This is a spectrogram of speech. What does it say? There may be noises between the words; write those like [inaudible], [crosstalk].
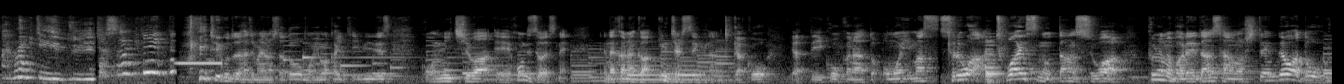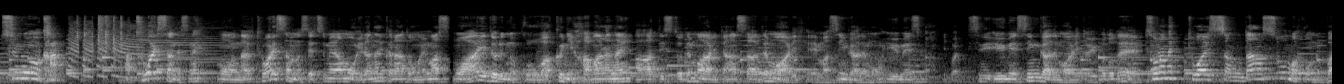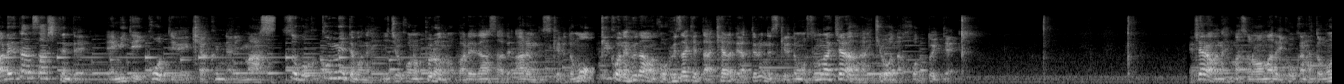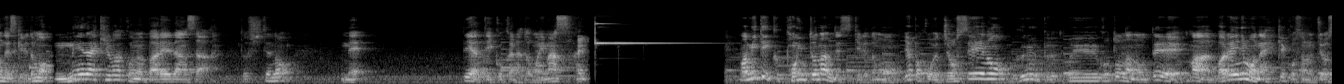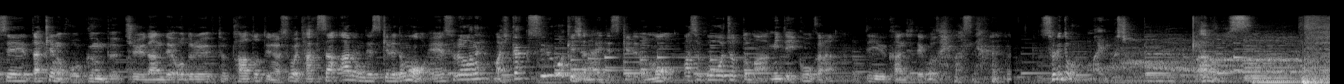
はい、ということで始まりました。どうも、今かい TV です。こんにちは。えー本日はですね、なかなか interesting な企画をやっていこうかなと思います。それは、TWICE のダンスは、プロのバレエダンサーの視点ではどう映るのか TWICE さんですね。もうな、TWICE さんの説明はもういらないかなと思います。もうアイドルのこう枠にはまらないアーティストでもあり、ダンサーでもあり、えーまあ、シンガーでも有名ですが、やっぱり有名シンガーでもありということで、そのね、TWICE さんのダンスを、まあ、このバレエダンサー視点で、えー見ていこうという企画になります。そう、僕こう見えてもね、一応このプロのバレエダンサーであるんですけれども、結構ね、普段はこうふざけたキャラでやってるんですけれども、そんなキャラはね、今日はね、ほっといて、キャラはね、まあ、そのままでいこうかなと思うんですけれども、目だけはこのバレエダンサーとしての目でやっていこうかなと思います。はい。まあ、見ていくポイントなんですけれども、やっぱこう女性のグループということなので、まあバレエにもね、結構その女性だけのこう軍部、集団で踊るパートっていうのはすごいたくさんあるんですけれども、えーそれをね、まあ比較するわけじゃないですけれども、まあそこをちょっとまあ見ていこうかなっていう感じでございますね。[laughs] それでは参りましょう。バモです。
